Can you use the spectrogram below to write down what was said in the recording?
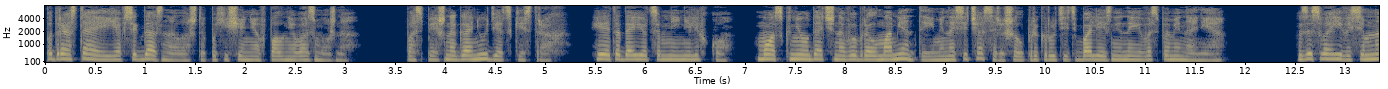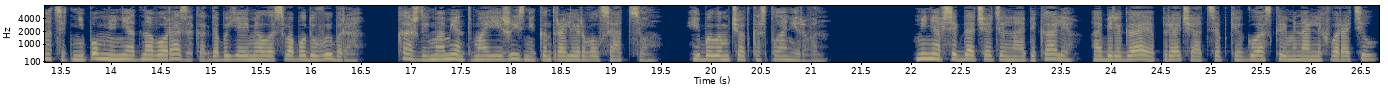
Подрастая, я всегда знала, что похищение вполне возможно. Поспешно гоню детский страх, и это дается мне нелегко. Мозг неудачно выбрал момент и именно сейчас решил прикрутить болезненные воспоминания. За свои 18 не помню ни одного раза, когда бы я имела свободу выбора. Каждый момент моей жизни контролировался отцом и был им четко спланирован. Меня всегда тщательно опекали, оберегая, пряча от цепких глаз криминальных воротил,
